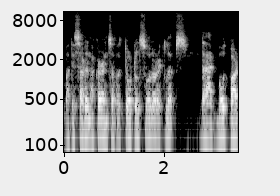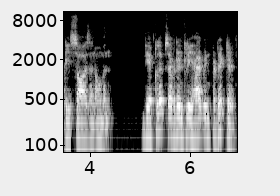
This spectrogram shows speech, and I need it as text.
by the sudden occurrence of a total solar eclipse that both parties saw as an omen. The eclipse evidently had been predicted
